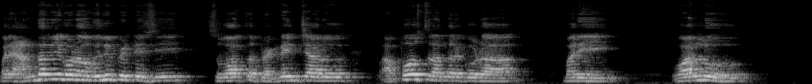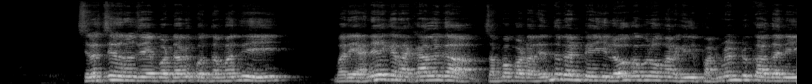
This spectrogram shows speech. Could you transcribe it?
మరి అందరినీ కూడా వదిలిపెట్టేసి సువార్త ప్రకటించారు. అపోస్తులందరూ కూడా మరి వాళ్ళు చిరఛేదనం చేయబడ్డారు. కొంతమంది మరి అనేక రకాలుగా చంపబడాలి ఎందుకంటే ఈ లోకంలో మనకి ఇది పర్మనెంట్ కాదని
